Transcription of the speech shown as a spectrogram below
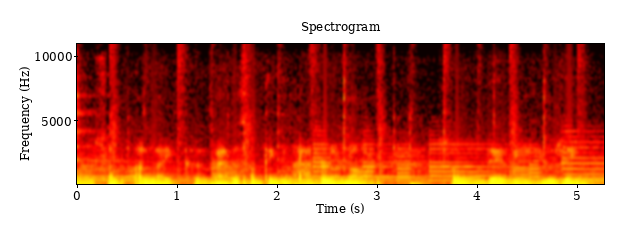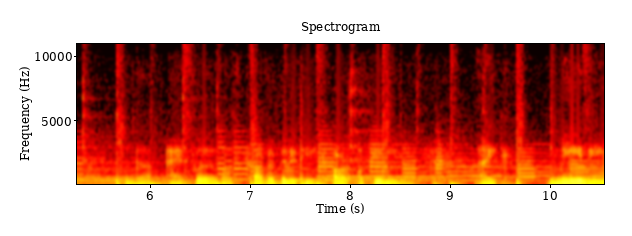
or some uh, like uh, whether something will happen or not so there we using the adverb of probability or opinion. Like maybe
